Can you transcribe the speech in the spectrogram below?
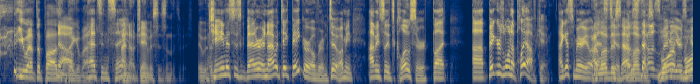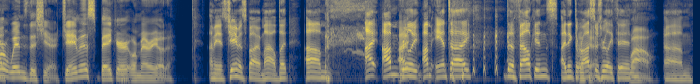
you have to pause no, and think about that's it. That's insane. I know Jameis isn't. It was, Jameis is better, and I would take Baker over him too. I mean, obviously it's closer, but uh, Baker's won a playoff game. I guess Mariota. I love too. this. That I was, love that this. was more more ago. wins this year. Jameis, Baker, or Mariota. I mean, it's Jameis by a mile, but um, I I'm I- really I'm anti the Falcons. I think the Okay. roster's really thin. Wow. Um,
